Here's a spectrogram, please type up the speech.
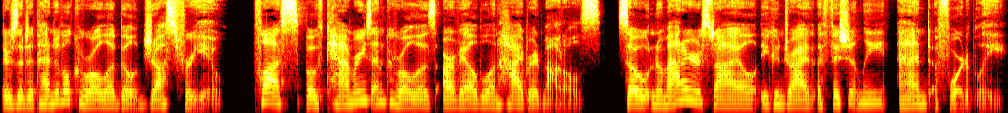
there's a dependable Corolla built just for you. Plus, both Camrys and Corollas are available in hybrid models. So, no matter your style, you can drive efficiently and affordably.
